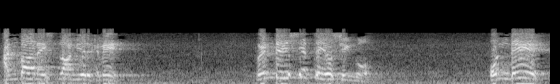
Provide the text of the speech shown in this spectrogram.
அன்பான இஸ்லாமியர்களே ரெண்டு விஷயத்தை யோசிங்கோ. ஒன்று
